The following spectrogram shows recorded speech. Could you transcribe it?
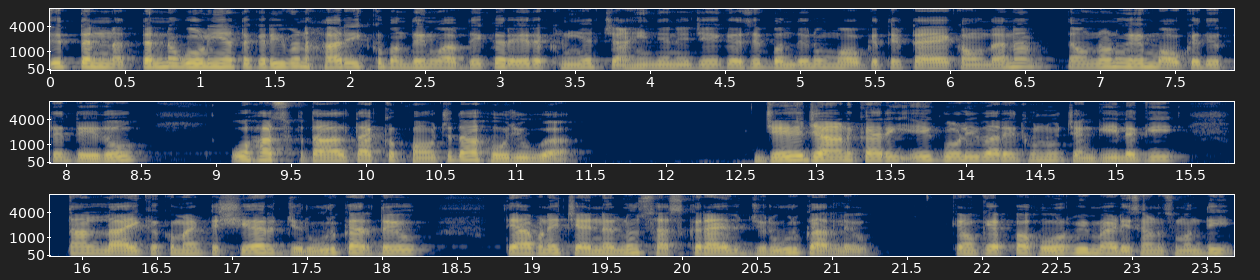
ਇਹ ਤਿੰਨ ਤਿੰਨ ਗੋਲੀਆਂ ਤਕਰੀਬਨ ਹਰ ਇੱਕ ਬੰਦੇ ਨੂੰ ਆਪਦੇ ਘਰੇ ਰੱਖਣੀਆਂ ਚਾਹੀਦੀਆਂ ਨੇ। ਜੇ ਕਿਸੇ ਬੰਦੇ ਨੂੰ ਮੌਕੇ ਤੇ ਅਟੈਕ ਆਉਂਦਾ ਨਾ, ਤਾਂ ਉਹਨਾਂ ਨੂੰ ਇਹ ਮੌਕੇ ਦੇ ਉੱਤੇ ਦੇ ਦਿਓ ਉਹ ਹਸਪਤਾਲ ਤੱਕ ਪਹੁੰਚਦਾ ਹੋ ਜਾਊਗਾ ਜੇ ਜਾਣਕਾਰੀ ਇਹ ਗੋਲੀ ਬਾਰੇ ਤੁਹਾਨੂੰ ਚੰਗੀ ਲੱਗੀ, ਤਾਂ ਲਾਈਕ ਕਮੈਂਟ ਸ਼ੇਅਰ ਜ਼ਰੂਰ ਕਰ ਦਿਓ ਤੇ ਆਪਣੇ ਚੈਨਲ ਨੂੰ ਸਬਸਕ੍ਰਾਈਬ ਜ਼ਰੂਰ ਕਰ ਲਿਓ, ਕਿਉਂਕਿ ਆਪਾਂ ਹੋਰ ਵੀ ਮੈਡੀਸਨ ਸੰਬੰਧੀ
